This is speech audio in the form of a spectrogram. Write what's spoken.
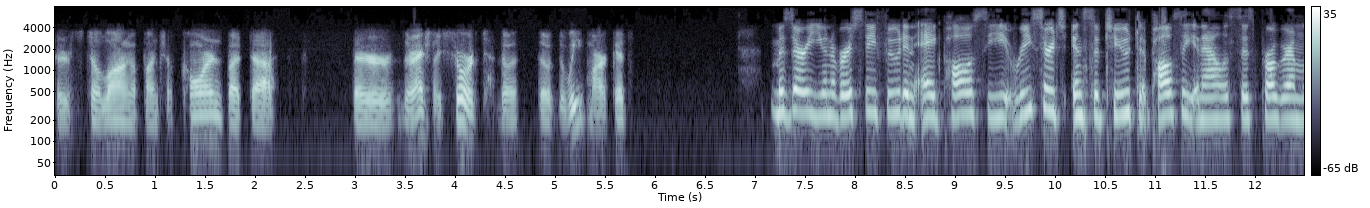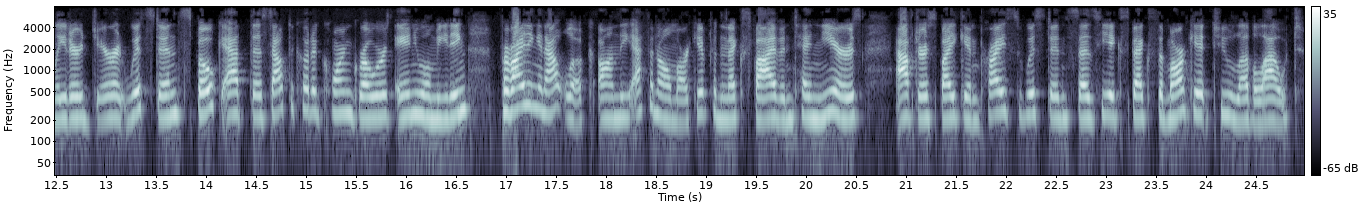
they're still long a bunch of corn, but uh, they're they're actually short the, the, the wheat market Missouri University Food and Ag Policy Research Institute Policy Analysis Program Leader Jarrett Whistance spoke at the South Dakota Corn Growers Annual Meeting, providing an outlook on the ethanol market for the next five and ten years. After a spike in price, Whistance says he expects the market to level out.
